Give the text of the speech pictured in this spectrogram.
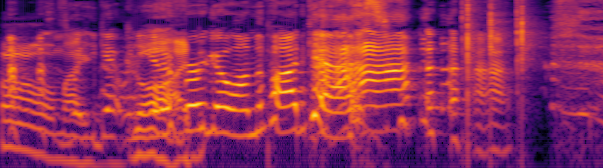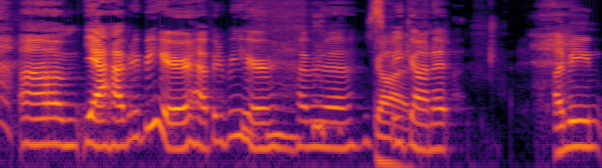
oh my what you get when god! you get a Virgo on the podcast. um, yeah, happy to be here. Happy to be here. Happy to God. speak on it. I mean,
